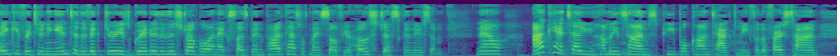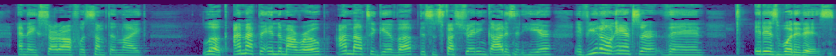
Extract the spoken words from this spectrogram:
Thank you for tuning in to The Victory is Greater Than the Struggle, an ex lesbian podcast with myself, your host, Jessica Newsom. Now, I can't tell you how many times people contact me for the first time and they start off with something like, Look, I'm at the end of my rope. I'm about to give up. This is frustrating. God isn't here. If you don't answer, then it is what it is.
